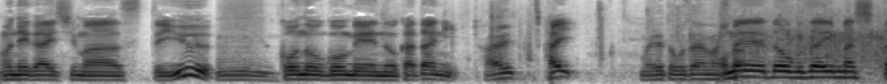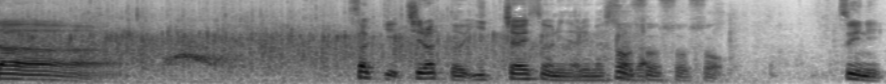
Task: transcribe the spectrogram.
お願いしますっていう、この5名の方に。はい。はい。おめでとうございましおためでとうございました。さっきちらっと言っちゃいそうになりましたが、そうそうそうそう。ついに、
